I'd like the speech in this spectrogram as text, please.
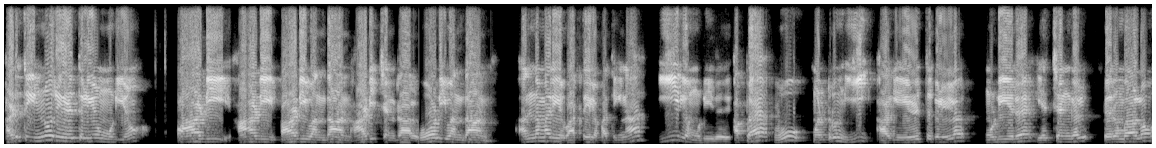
அடுத்து இன்னொரு எழுத்துலயும் முடியும். பாடி, ஆடி, பாடி வந்தான், ஆடி சென்றால், ஓடி வந்தான். அந்த மாதிரி வார்த்தையில பாத்தீங்கன்னா ஈல முடியுது. அப்ப உ மற்றும் இ ஆகிய எழுத்துக்கள்ல முடியிற எச்சங்கள் பெரும்பாலும்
